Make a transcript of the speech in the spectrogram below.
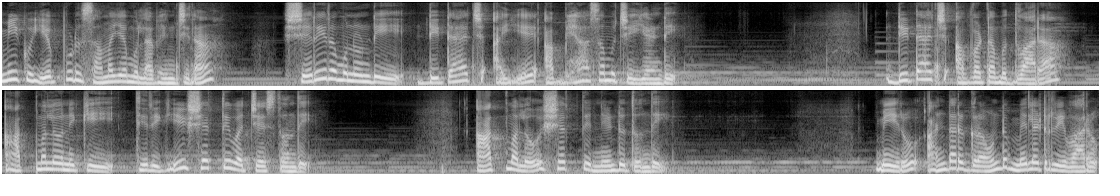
మీకు ఎప్పుడు సమయము లభించినా శరీరము నుండి డిటాచ్ అయ్యే అభ్యాసము చెయ్యండి. డిటాచ్ అవ్వటము ద్వారా ఆత్మలోనికి తిరిగి శక్తి వచ్చేస్తుంది. ఆత్మలో శక్తి నిండుతుంది. మీరు అండర్ గ్రౌండ్ మిలిటరీ వారు.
